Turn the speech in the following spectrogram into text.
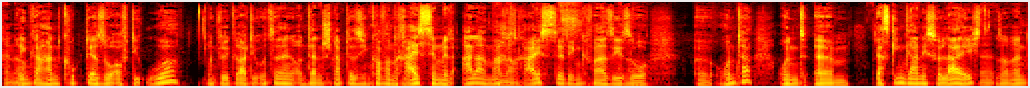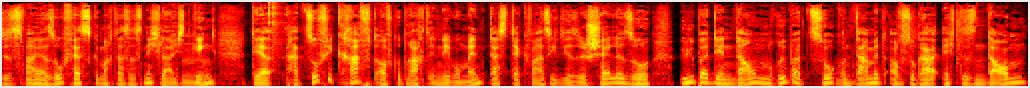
genau. linke Hand guckt er so auf die Uhr und will gerade die Uhrzeit und dann schnappt er sich den Koffer und reißt den mit aller Macht, Genau. reißt er den quasi so äh, runter und ähm, das ging gar nicht so leicht, sondern das war ja so festgemacht, dass es nicht leicht ging. Der hat so viel Kraft aufgebracht in dem Moment, dass der quasi diese Schelle so über den Daumen rüberzog und damit auch sogar echt diesen Daumen,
